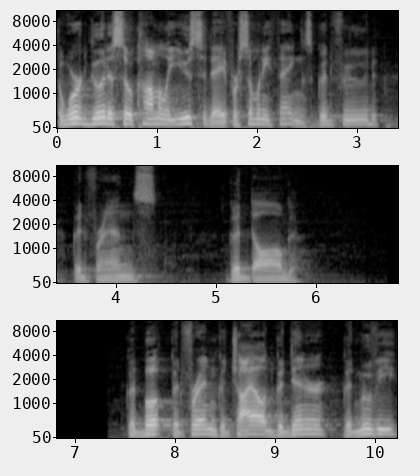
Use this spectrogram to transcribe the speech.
The word good is so commonly used today for so many things good food, good friends, good dog, Good book, good friend, good child, good dinner, good movie,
